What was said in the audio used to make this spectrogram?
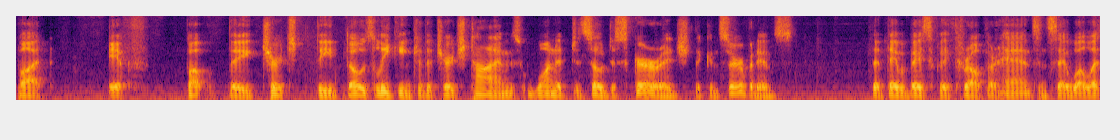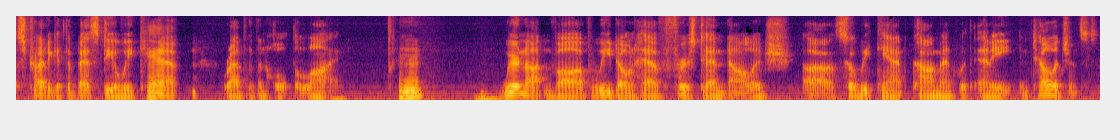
But if but the church, the those leaking to the Church Times wanted to so discourage the conservatives that they would basically throw up their hands and say, "Well, let's try to get the best deal we can," rather than hold the line. Mm-hmm. We're not involved. We don't have firsthand knowledge, uh, so we can't comment with any intelligence.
